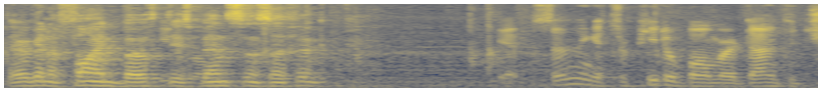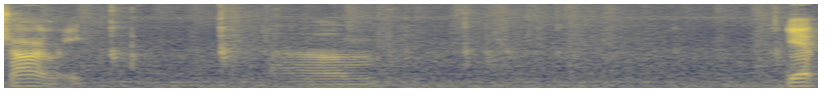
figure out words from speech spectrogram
They're gonna find both these Bensons, I think. Yep, sending a torpedo bomber down to Charlie. Um, yep.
